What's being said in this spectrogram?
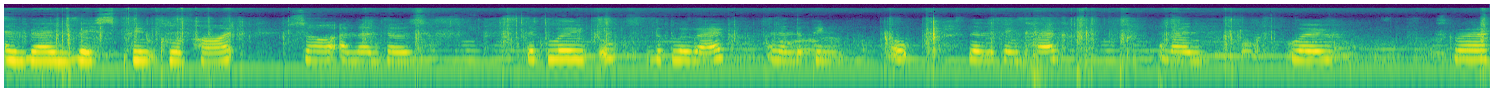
and then this pink love heart. So and then there's the blue oh, the blue egg and then the pink oh then the pink egg and then blue square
